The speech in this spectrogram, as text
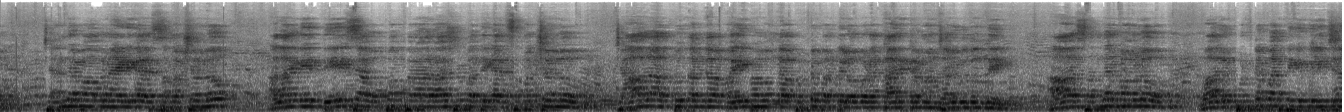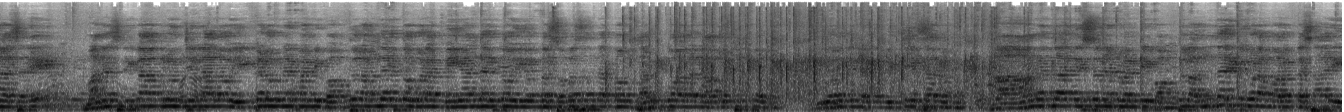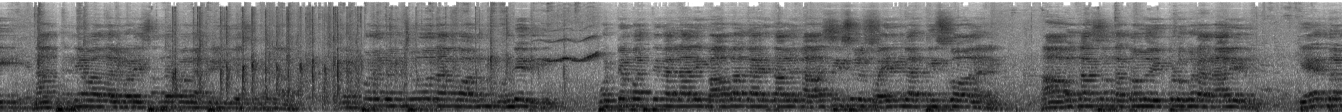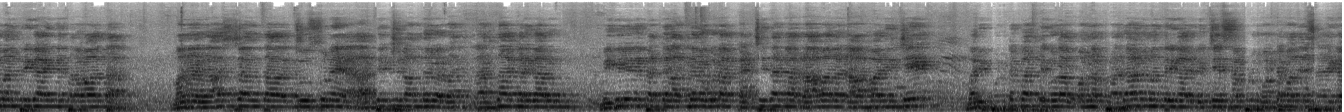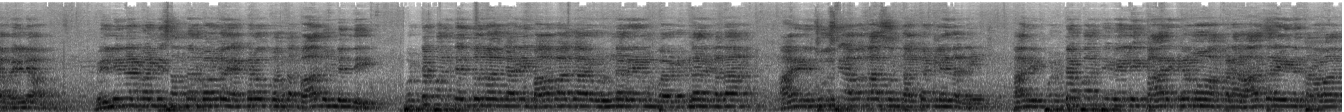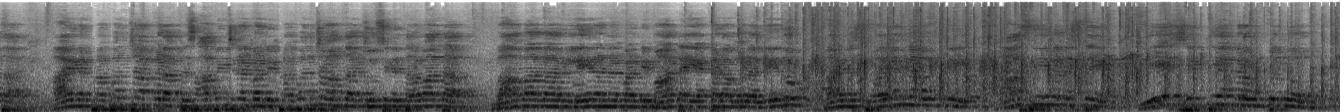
చంద్రబాబు నాయుడు గారి సమక్షంలో అలాగే దేశ ఉప రాష్ట్రపతి గారి సమక్షంలో చాలా అద్భుతంగా వైభవంగా పుట్టపర్తిలో కూడా కార్యక్రమం జరుగుతుంది. ఆ సందర్భంలో వాళ్ళు పుట్టపర్తికి పిలిచినా సరే మన శ్రీకాకుళం జిల్లాలో ఇక్కడ ఉన్నటువంటి భక్తులందరితో కూడా మీ అందరితో ఈ యొక్క శుభ సందర్భం జరుపుకోవాలని ఆలోచిస్తూ ఈరోజు రోజు ఇక్కడ ఆ ఆనందాన్ని ఇస్తున్నటువంటి భక్తులందరికీ కూడా మరొకసారి నా ధన్యవాదాలు కూడా ఈ సందర్భంగా తెలియజేసుకుంటున్నాను. ఎప్పటి నుంచో నాకు ఉండేది పుట్టపర్తి వెళ్ళాలి బాబా గారి తాలూకా ఆశీస్సులు స్వయంగా తీసుకోవాలని. ఆ అవకాశం గతంలో ఇప్పుడు కూడా రాలేదు. కేంద్ర మంత్రిగా అయిన తర్వాత మన రాష్ట్ర అంతా చూసుకునే అధ్యక్షులు అందరూ రత్నాకర్ గారు మిగిలిన పెద్దలందరూ కూడా ఖచ్చితంగా రావాలని ఆహ్వానించే మరి పుట్టపర్తి కూడా మొన్న ప్రధానమంత్రి గారు విచ్చేసినప్పుడు మొట్టమొదటిసారిగా వెళ్ళాం. వెళ్ళినటువంటి సందర్భంలో ఎక్కడో కొంత బాధ ఉండింది. పుట్టపర్తి వెళ్తున్నాం కానీ బాబా గారు ఉండరేమో ఉన్నారు కదా. ఆయన చూసే అవకాశం దక్కట్లేదని కానీ పుట్టపర్తి వెళ్ళి కార్యక్రమం అక్కడ హాజరైన తర్వాత ఆయన ప్రపంచం అక్కడ స్థాపించినటువంటి ప్రపంచం అంతా చూసిన తర్వాత బాబా గారు లేరన్నటువంటి మాట ఎక్కడ కూడా లేదు. ఆయన స్వయంగా ఉండి ఆశీర్వదిస్తే ఏ శక్తి అక్కడ ఉంటుందో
